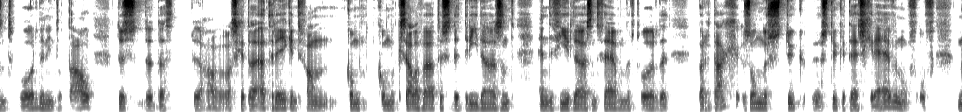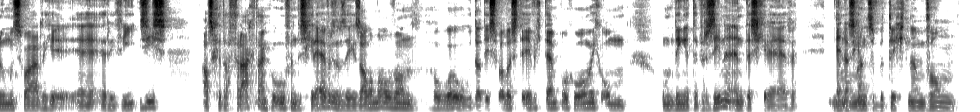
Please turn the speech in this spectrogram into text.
270.000 woorden in totaal. Dus dat, dat, ja, als je dat uitrekent, van, kom, kom ik zelf uit tussen de 3000 en de 4500 woorden per dag, zonder stuk, stukken te herschrijven of, of noemenswaardige eh, revisies. Als je dat vraagt aan geoefende schrijvers, dan zeggen ze allemaal van, oh, wow, dat is wel een stevig tempo gewoonweg om, om dingen te verzinnen en te schrijven. en als mensen betichten hem van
